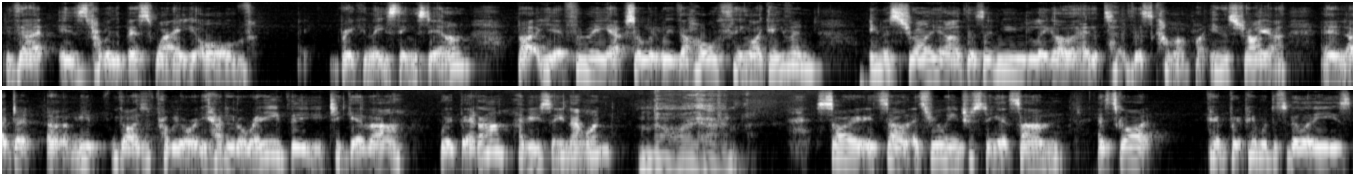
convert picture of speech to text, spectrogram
that is probably the best way of breaking these things down. But yeah, for me, absolutely the whole thing, like even in Australia, there's a new legal aid that's come up in Australia and I don't, uh, you guys have probably already had it already. The Together We're Better. Have you seen that one? No, I haven't. So it's um, it's really interesting. It's um, it's got people with disabilities.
